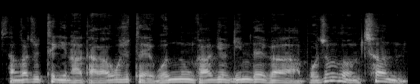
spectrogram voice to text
상가주택이나 다가구주택 원룸 가격 임대가 보증금 1천,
